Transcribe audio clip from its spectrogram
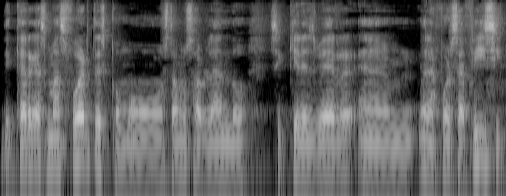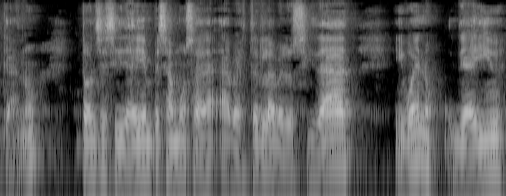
de cargas más fuertes, como estamos hablando, si quieres ver em, la fuerza física, ¿no? Entonces, y de ahí empezamos a, a, verter la velocidad, y bueno, de ahí,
